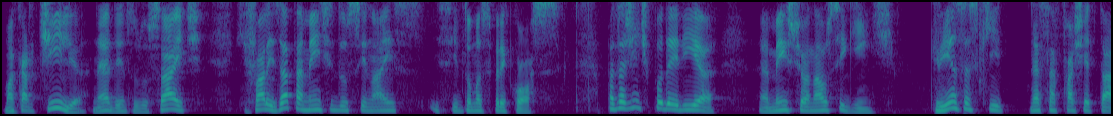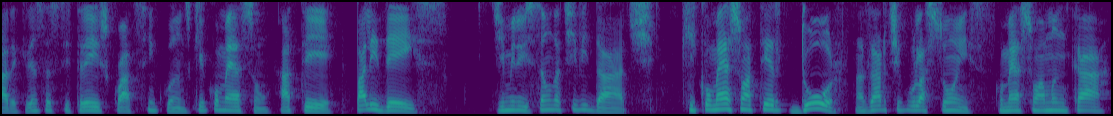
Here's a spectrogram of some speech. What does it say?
uma cartilha né, dentro do site que fala exatamente dos sinais e sintomas precoces. Mas a gente poderia é, mencionar o seguinte: crianças que nessa faixa etária, crianças de 3, 4, 5 anos, que começam a ter palidez, diminuição da atividade, que começam a ter dor nas articulações, começam a mancar,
